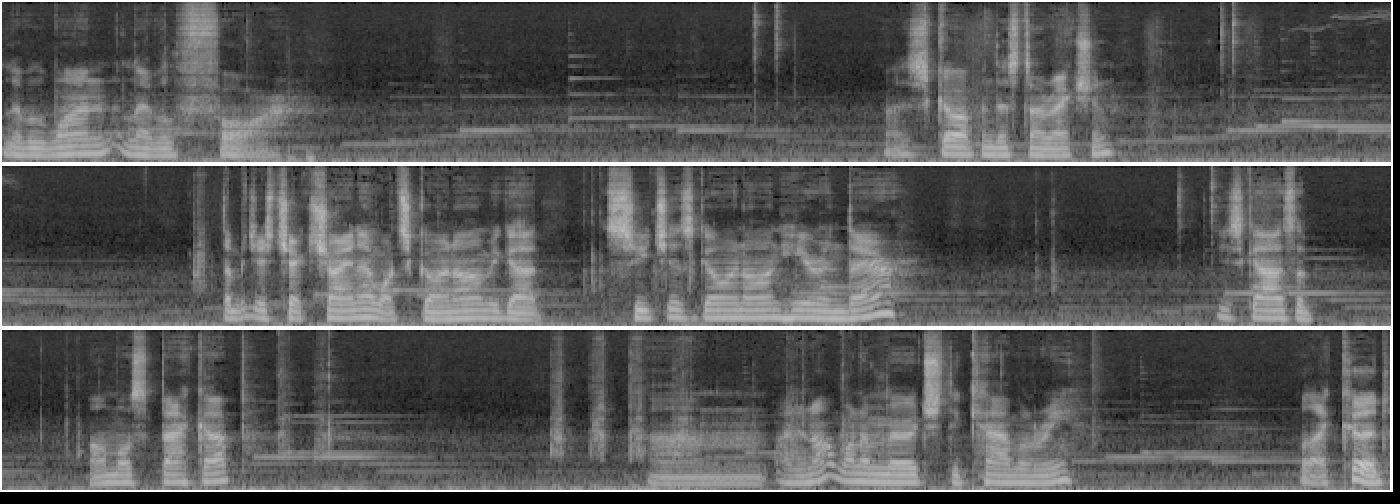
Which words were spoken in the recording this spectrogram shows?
Level 1, level 4. Let's go up in this direction. Let me just check China, what's going on. We got sieges going on here and there. These guys are almost back up. Um, I do not want to merge the cavalry. Well, I could.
